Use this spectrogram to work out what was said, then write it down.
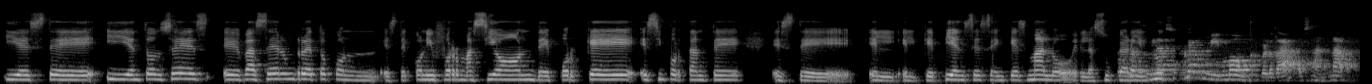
y, este, y entonces eh, va a ser un reto con, este, con información de por qué es importante este, el, el que pienses en qué es malo el azúcar y el gluten. azúcar ni monk, ¿verdad? O sea, nada.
